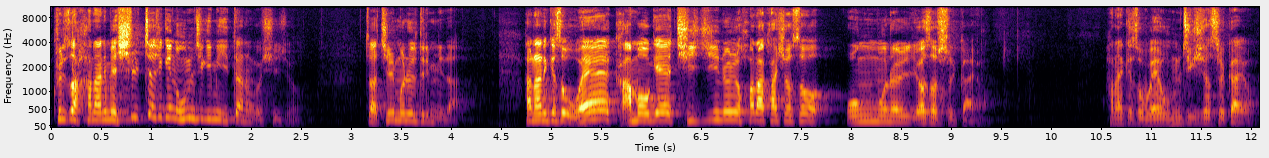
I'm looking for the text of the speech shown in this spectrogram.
그래서 하나님의 실제적인 움직임이 있다는 것이죠. 자, 질문을 드립니다. 하나님께서 왜 감옥에 지진을 허락하셔서 옥문을 여셨을까요? 하나님께서 왜 움직이셨을까요?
